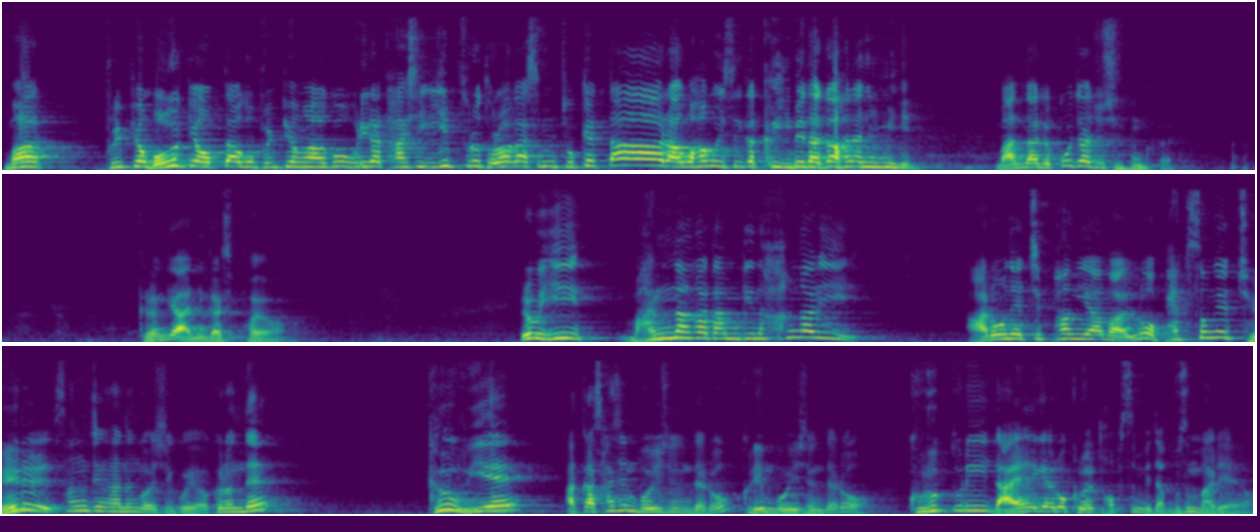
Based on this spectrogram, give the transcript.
막 불평, 먹을 게 없다고 불평하고 우리가 다시 이집트로 돌아갔으면 좋겠다라고 하고 있으니까 그 입에다가 하나님이 만나를 꽂아주시는 거예요. 그런 게 아닌가 싶어요. 여러분, 이 만나가 담긴 항아리 아론의 지팡이야말로 백성의 죄를 상징하는 것이고요. 그런데 그 위에 아까 사진 보이시는 대로, 그림 보이시는 대로 그룹들이 날개로 그걸 덮습니다. 무슨 말이에요?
